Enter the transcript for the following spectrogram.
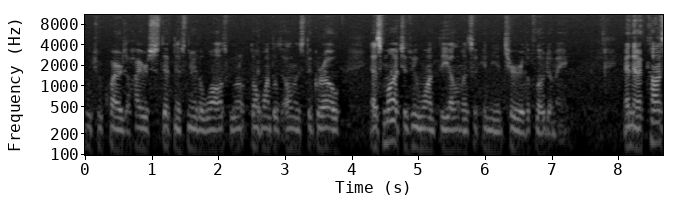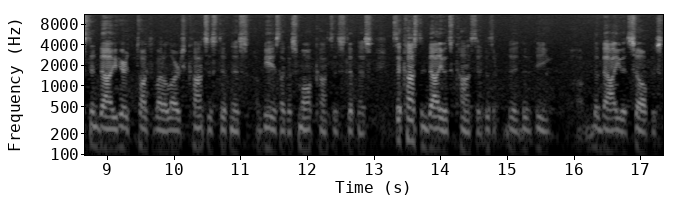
which requires a higher stiffness near the walls. We don't, don't want those elements to grow as much as we want the elements in the interior of the flow domain. And then a constant value here talks about a large constant stiffness. A B is like a small constant stiffness. It's a constant value, it's constant. The, the, the, um, the value itself is,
